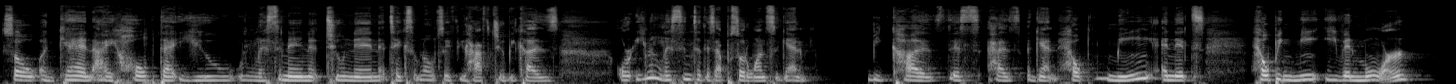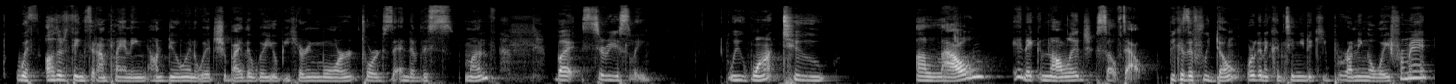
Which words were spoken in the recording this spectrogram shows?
So, again, I hope that you listen in, tune in, take some notes if you have to, because, or even listen to this episode once again, because this has, again, helped me and it's, helping me even more with other things that I'm planning on doing, which, by the way, you'll be hearing more towards the end of this month. But seriously, we want to allow and acknowledge self doubt. Because if we don't, we're going to continue to keep running away from it,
